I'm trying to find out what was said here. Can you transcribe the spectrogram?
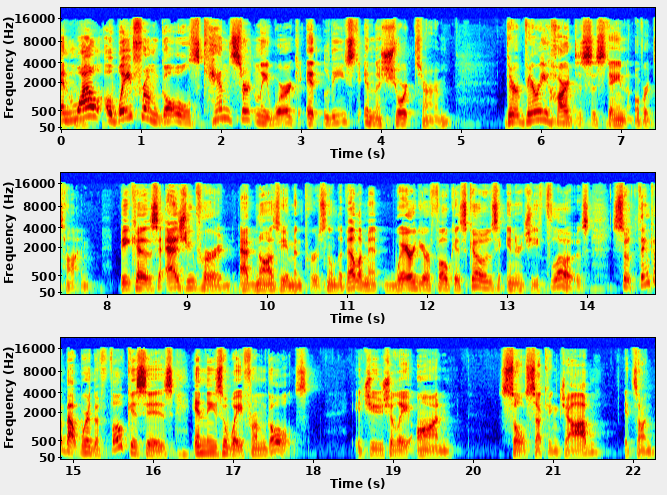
And while away from goals can certainly work, at least in the short term, they're very hard to sustain over time. Because as you've heard ad nauseum in personal development, where your focus goes, energy flows. So think about where the focus is in these away from goals. It's usually on soul sucking job, it's on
